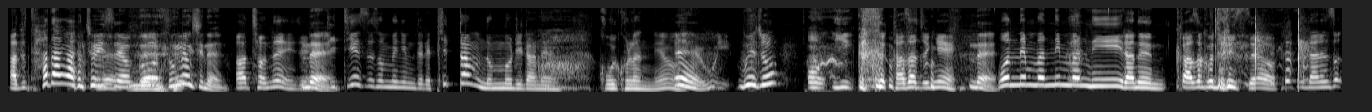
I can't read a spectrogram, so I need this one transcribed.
아주 타당한 초이스였고 네. 동명 씨는 아 저는 이제 BTS 선배님들의 피땀 눈물이라는 곡을 골랐네요. 네. 왜죠? 어, 이 가사 중에 네. 원님만님만니라는 가사 구절이 있어요. 나는 서,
